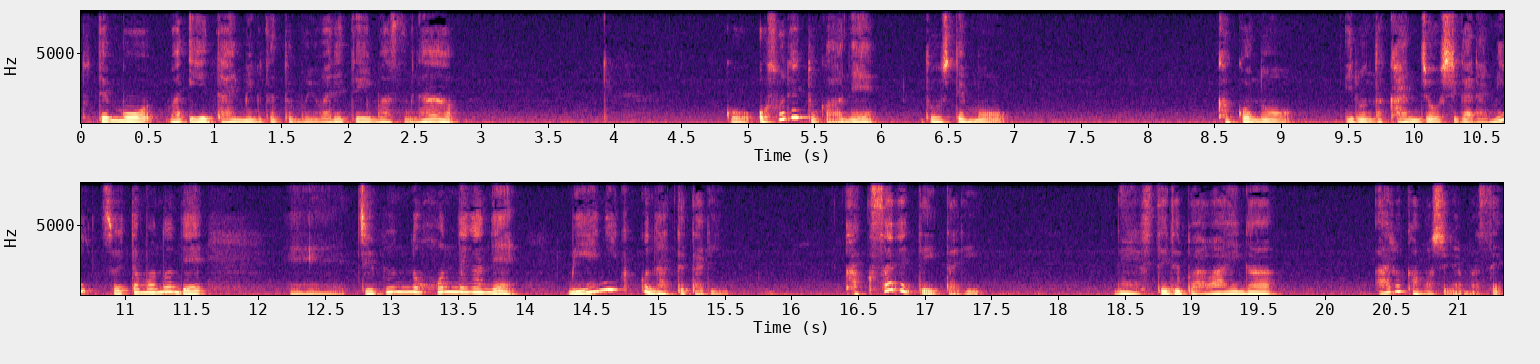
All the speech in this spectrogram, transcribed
とても、まあ、いいタイミングだとも言われていますがこう恐れとかはねどうしても過去のいろんな感情しがらみそういったもので、えー、自分の本音がね見えにくくなってたり隠されていたり、ね、してる場合があるかもしれません。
